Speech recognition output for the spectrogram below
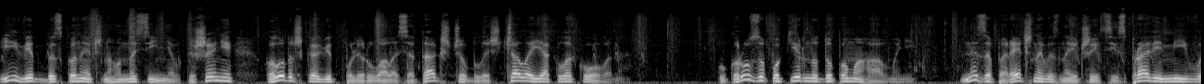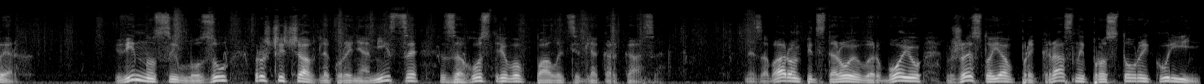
і від безконечного носіння в кишені колодочка відполірувалася так, що блищала як лакована. Кукурузо покірно допомагав мені, незаперечно визнаючи в цій справі мій верх. Він носив лозу, розчищав для куреня місце, загострював палиці для каркаса. Незабаром під старою вербою вже стояв прекрасний просторий курінь,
